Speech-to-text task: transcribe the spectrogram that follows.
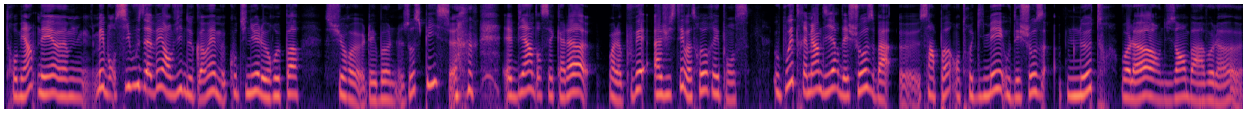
trop bien. Mais, euh, mais bon, si vous avez envie de quand même continuer le repas sur les bonnes auspices, eh bien dans ces cas-là, voilà, vous pouvez ajuster votre réponse. Vous pouvez très bien dire des choses bah, sympas, entre guillemets, ou des choses neutres, voilà, en disant, bah voilà,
